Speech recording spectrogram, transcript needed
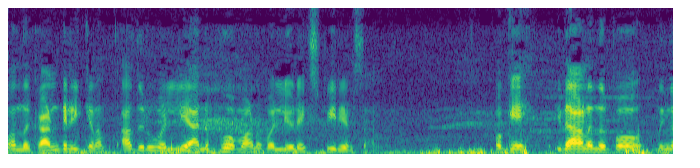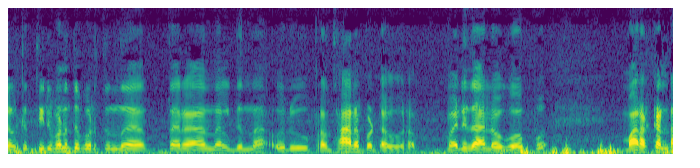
വന്ന് കണ്ടിരിക്കണം. അതൊരു വലിയ അനുഭവമാണ് വലിയൊരു എക്സ്പീരിയൻസ് ആണ്. ഓക്കെ ഇതാണ് ഇപ്പോൾ നിങ്ങൾക്ക് തിരുവനന്തപുരത്ത് നിന്ന് തരാൻ നൽകുന്ന ഒരു പ്രധാനപ്പെട്ട വിവരം. വനിതാ ലോകകപ്പ് മറക്കണ്ട.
